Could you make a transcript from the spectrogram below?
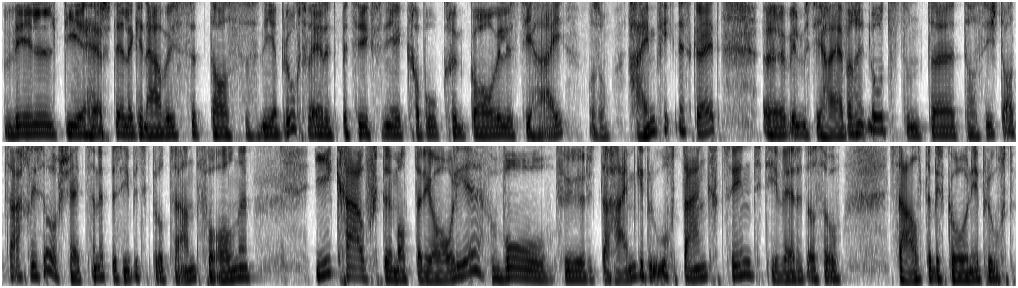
weil die Hersteller genau wissen, dass es nie gebraucht werden, beziehungsweise nie kaputt gehen können, weil es die Heim, also Heimfitnessgerät, äh, weil man es die einfach nicht nutzt. Und äh, das ist tatsächlich so. Ich schätze, etwa 70 Prozent von allen eingekauften Materialien, die für den Heimgebrauch gedacht sind, die werden also selten bis gar nicht gebraucht.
